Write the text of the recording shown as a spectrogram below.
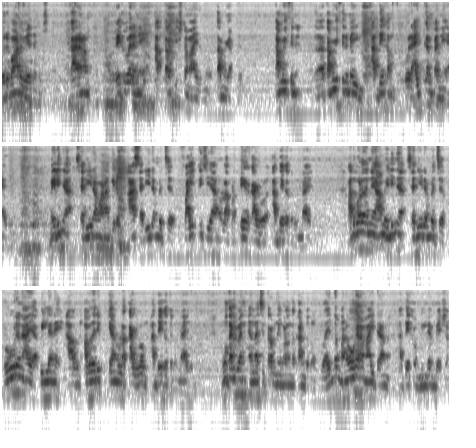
ഒരുപാട് വേദനിച്ചു. കാരണം രഘുവരനെ അത്രയ്ക്ക് ഇഷ്ടമായിരുന്നു തമിഴർക്ക്. തമിഴ് സിനി തമിഴ് സിനിമയിൽ അദ്ദേഹം ഒരു ഐക്കൺ തന്നെയായിരുന്നു. മെലിഞ്ഞ ശരീരമാണെങ്കിലും ആ ശരീരം വെച്ച് ഫൈറ്റ് ചെയ്യാനുള്ള പ്രത്യേക കഴിവ് അദ്ദേഹത്തിനുണ്ടായിരുന്നു. അതുപോലെ തന്നെ ആ മെലിഞ്ഞ ശരീരം വെച്ച് ക്രൂരനായ വില്ലനെ അവ- അവതരിപ്പിക്കാനുള്ള കഴിവും അദ്ദേഹത്തിനുണ്ടായിരുന്നു. മൂതൽവൻ എന്ന ചിത്രം നിങ്ങളൊന്ന് കണ്ടു നോക്കുക. എന്ത് മനോഹരമായിട്ടാണ് അദ്ദേഹം വില്ലൻ വേഷം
